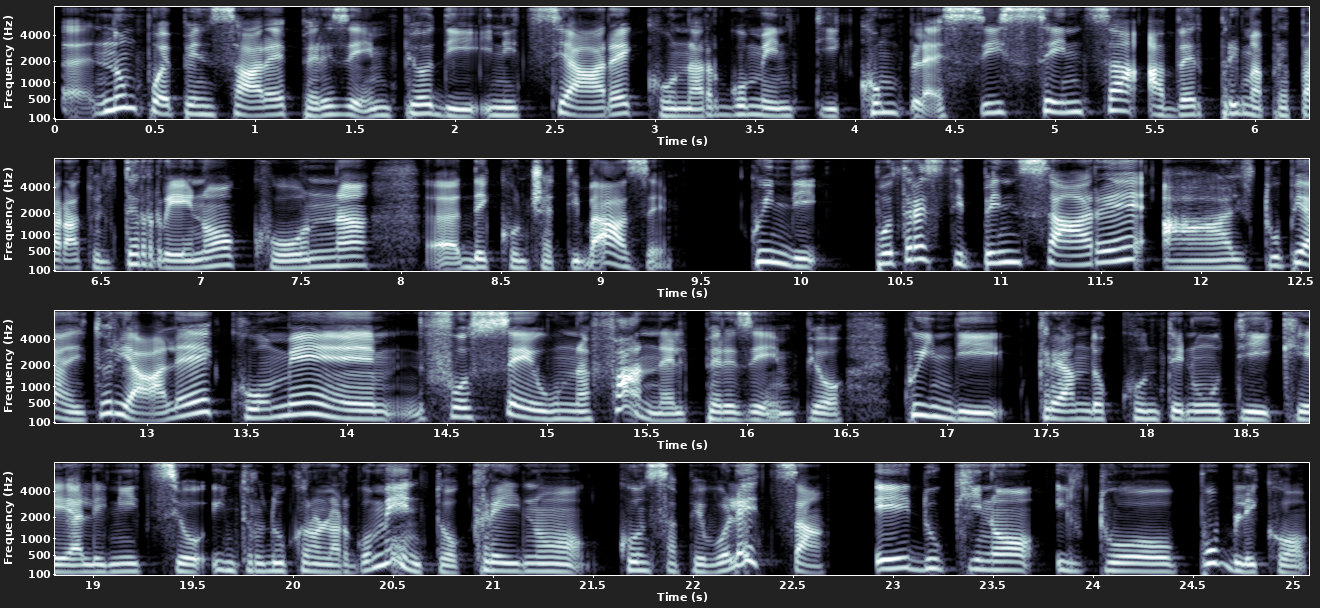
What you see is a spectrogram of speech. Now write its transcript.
Eh, non puoi pensare, per esempio, di iniziare con argomenti complessi senza aver prima preparato il terreno con eh, dei concetti base. Quindi potresti pensare al tuo piano editoriale come fosse un funnel, per esempio, quindi creando contenuti che all'inizio introducono l'argomento, creino consapevolezza, educhino il tuo pubblico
